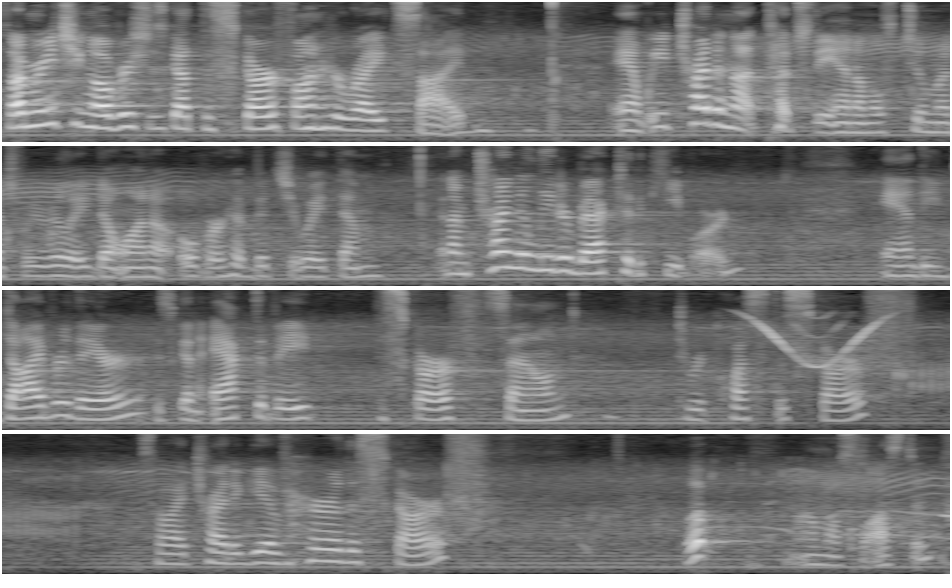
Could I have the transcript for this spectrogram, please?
So I'm reaching over, she's got the scarf on her right side. And we try to not touch the animals too much, we really don't want to over habituate them. And I'm trying to lead her back to the keyboard. And the diver there is going to activate the scarf sound to request the scarf. So I try to give her the scarf. Whoop, almost lost it.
